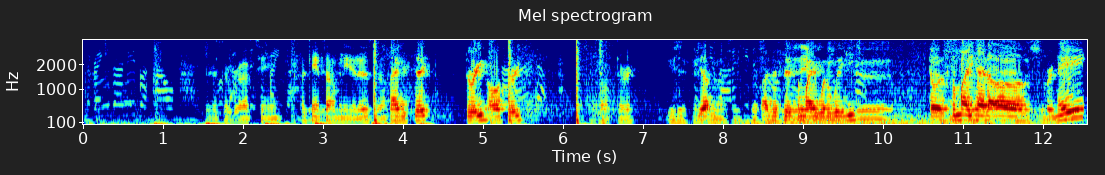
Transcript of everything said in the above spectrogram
The rings are neighbor pals. There's the Rev team. I can't tell how many it is though. 96. Three, all three. It's all three. You should finish. Yep. You want to push I just did somebody with a wiggy. Good. So if somebody had a uh, grenade,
